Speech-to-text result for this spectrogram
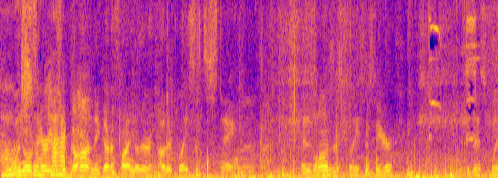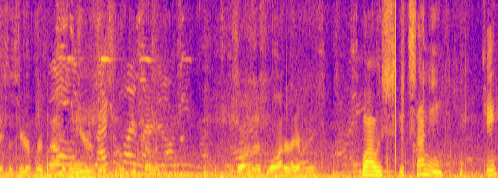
But Oh, when those so areas are gone, they got to find other other places to stay. And as long as this place is here, if this place is here for a thousand years, they'll still keep coming. As long as there's water and everything. Wow, it's, it's sunny. See?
